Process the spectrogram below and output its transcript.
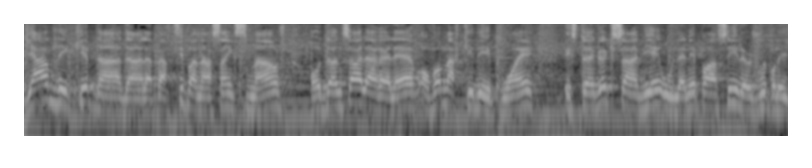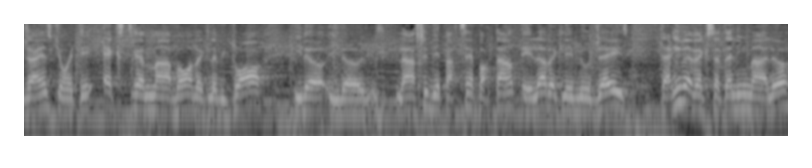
Garde l'équipe dans, la partie pendant 5-6 manches. On donne ça à la relève. On va marquer des points. Et c'est un gars qui s'en vient où l'année passée, il a joué pour les Giants qui ont été extrêmement bons avec la victoire. Il a, lancé des parties importantes. Et là, avec les Blue Jays, tu arrives avec cet alignement-là.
